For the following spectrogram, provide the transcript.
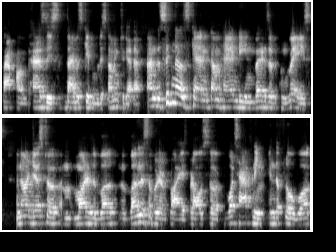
platform has these diverse capabilities coming together. And the signals can come handy in various different ways, not just to monitor the well, wellness of your employees, but also what's happening in the flow of work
